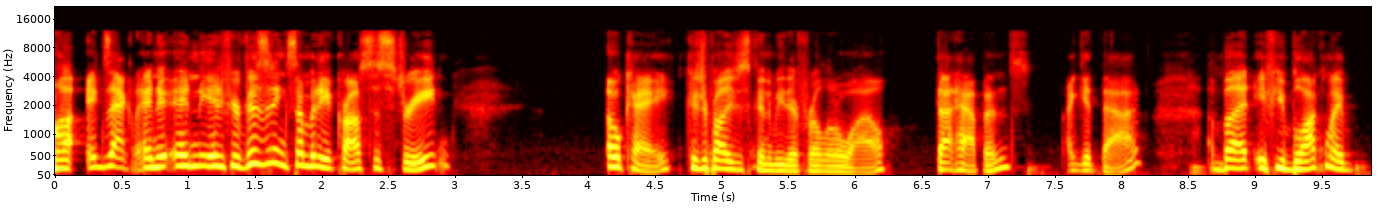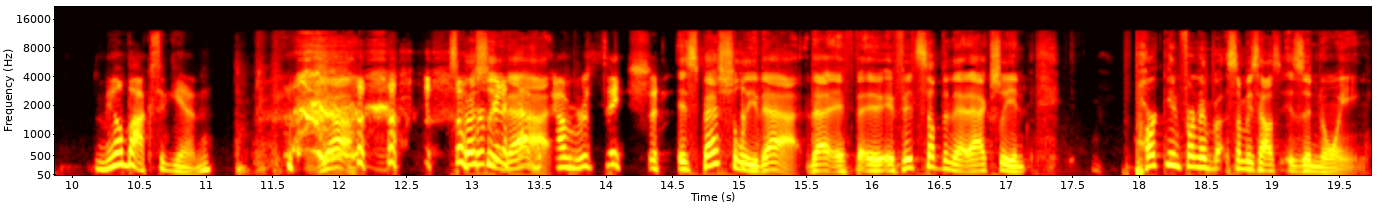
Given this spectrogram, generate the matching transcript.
Uh, exactly. And, and if you're visiting somebody across the street, okay, because you're probably just going to be there for a little while. That happens. I get that. But if you block my mailbox again, Yeah, especially that. conversation. especially that that if if it's something that actually parking in front of somebody's house is annoying,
